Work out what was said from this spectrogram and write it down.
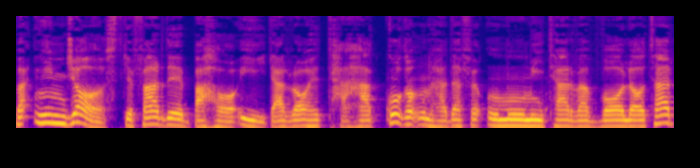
و اینجاست که فرد بهایی در راه تحقق اون هدف عمومی تر و والاتر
